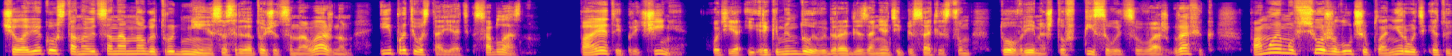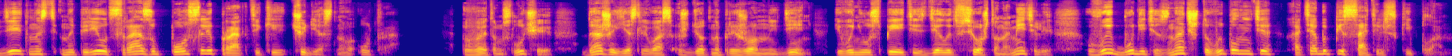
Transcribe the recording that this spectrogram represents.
человеку становится намного труднее сосредоточиться на важном и противостоять соблазнам. По этой причине, хоть я и рекомендую выбирать для занятий писательством то время, что вписывается в ваш график, по-моему, все же лучше планировать эту деятельность на период сразу после практики чудесного утра. В этом случае, даже если вас ждет напряженный день, и вы не успеете сделать все, что наметили, вы будете знать, что выполните хотя бы писательский план.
